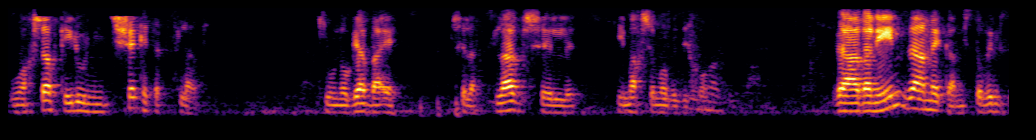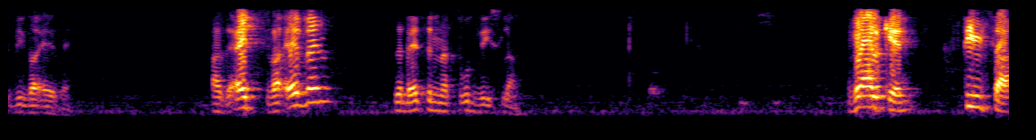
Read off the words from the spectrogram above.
הוא עכשיו כאילו נשק את הצלב, כי הוא נוגע בעץ של הצלב של יימח שמו וזכרו. והאבנים זה המקה, מסתובבים סביב האבן. אז עץ ואבן זה בעצם נצרות ואסלאם. ועל כן, תמצא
